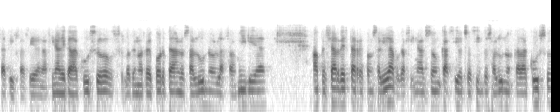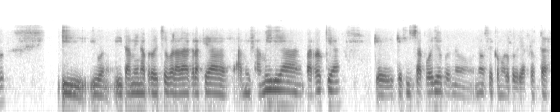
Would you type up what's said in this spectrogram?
satisfacción. Al final de cada curso, lo que nos reportan los alumnos, las familias, a pesar de esta responsabilidad, porque al final son casi 800 alumnos cada curso, y, bueno, y también aprovecho para dar gracias a mi familia, a mi parroquia, que, que sin su apoyo pues no, no sé cómo lo podría afrontar.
